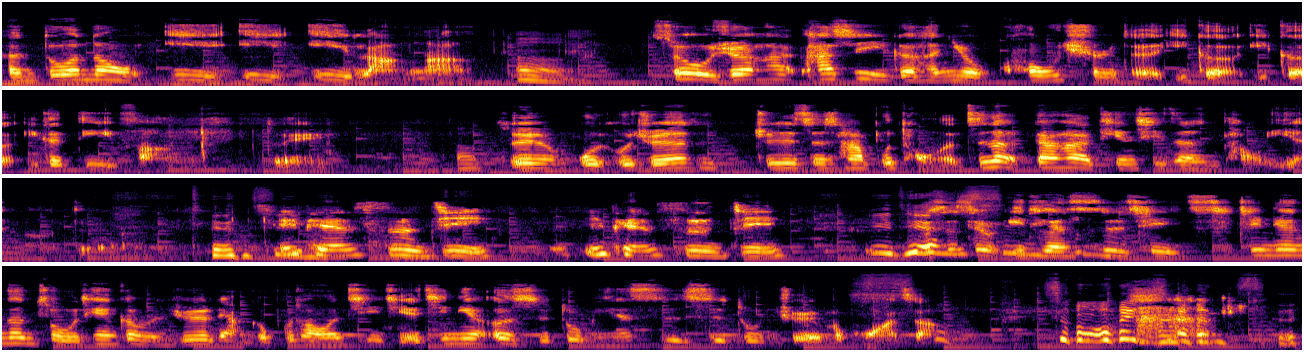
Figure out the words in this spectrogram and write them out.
很多那种艺艺艺廊啊，嗯。所以我觉得它它是一个很有 culture 的一个一个一个地方，对。所以我我觉得就是这是它不同的，真的，但它的天气真的很讨厌啊，对吧？天气一天四季，一天四季，一天是只有一天四季，今天跟昨天根本就是两个不同的季节，今天二十度，明天四十四度，你觉得有没有夸张？怎么会这样子？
